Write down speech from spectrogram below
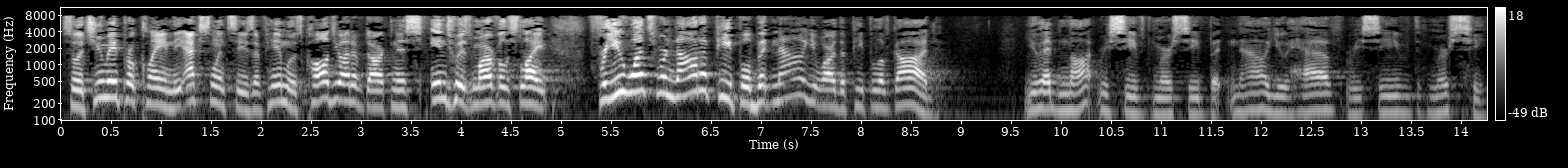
so that you may proclaim the excellencies of him who has called you out of darkness into his marvelous light. For you once were not a people, but now you are the people of God. You had not received mercy, but now you have received mercy.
